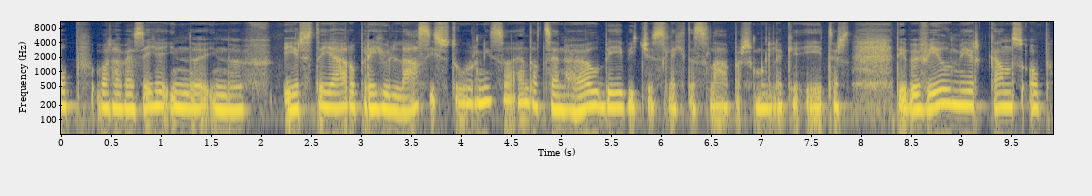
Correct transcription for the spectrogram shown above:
op wat wij zeggen in de, in de eerste jaar op regulatiestoornissen. En dat zijn huilbabytjes, slechte slapers, moeilijke eters. Die hebben veel meer kans op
